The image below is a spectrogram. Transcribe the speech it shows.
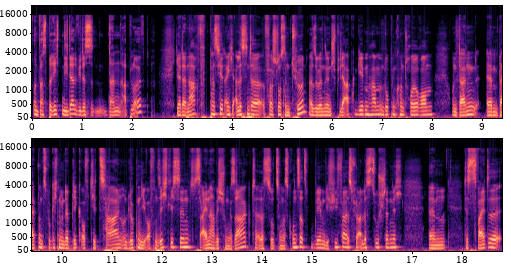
Und was berichten die dann, wie das dann abläuft? Ja, danach passiert eigentlich alles hinter verschlossenen Türen. Also wenn sie den Spieler abgegeben haben im Dopingkontrollraum. Und dann ähm, bleibt uns wirklich nur der Blick auf die Zahlen und Lücken, die offensichtlich sind. Das eine habe ich schon gesagt, das ist sozusagen das Grundsatzproblem. Die FIFA ist für alles zuständig. Ähm, das zweite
